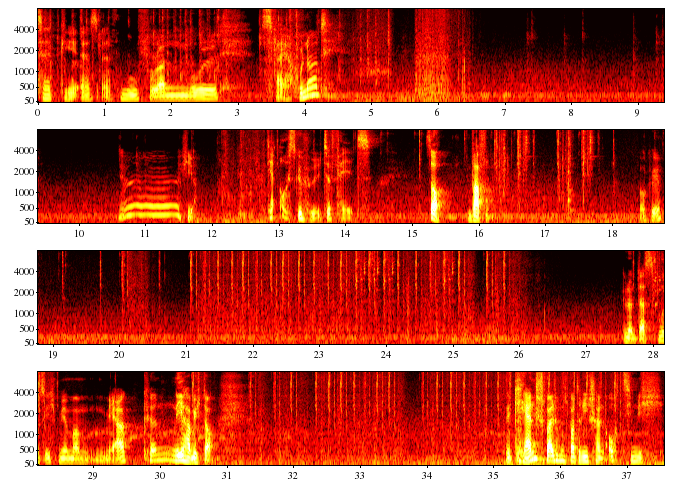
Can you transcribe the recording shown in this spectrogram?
ZGSF Move Run 0 200. Ja, hier. Der ausgehöhlte Fels. So, Waffen. Okay. Genau, das muss ich mir mal merken. Ne, habe ich da. Eine Kernspaltungsbatterie scheint auch ziemlich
